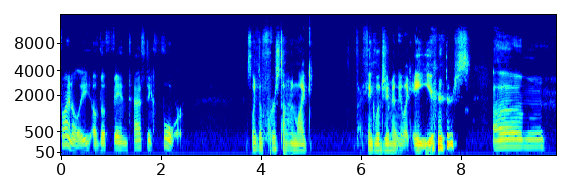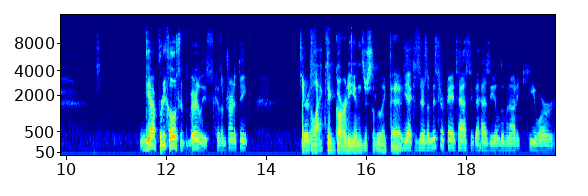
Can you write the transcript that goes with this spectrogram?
finally, of the Fantastic Four. It's like the first time in like I think legitimately like eight years. Um, yeah, pretty close at the very least. Because I'm trying to think. It's like There's- Galactic Guardians or something like that. Yeah, because there's a Mister Fantastic that has the Illuminati keyword,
